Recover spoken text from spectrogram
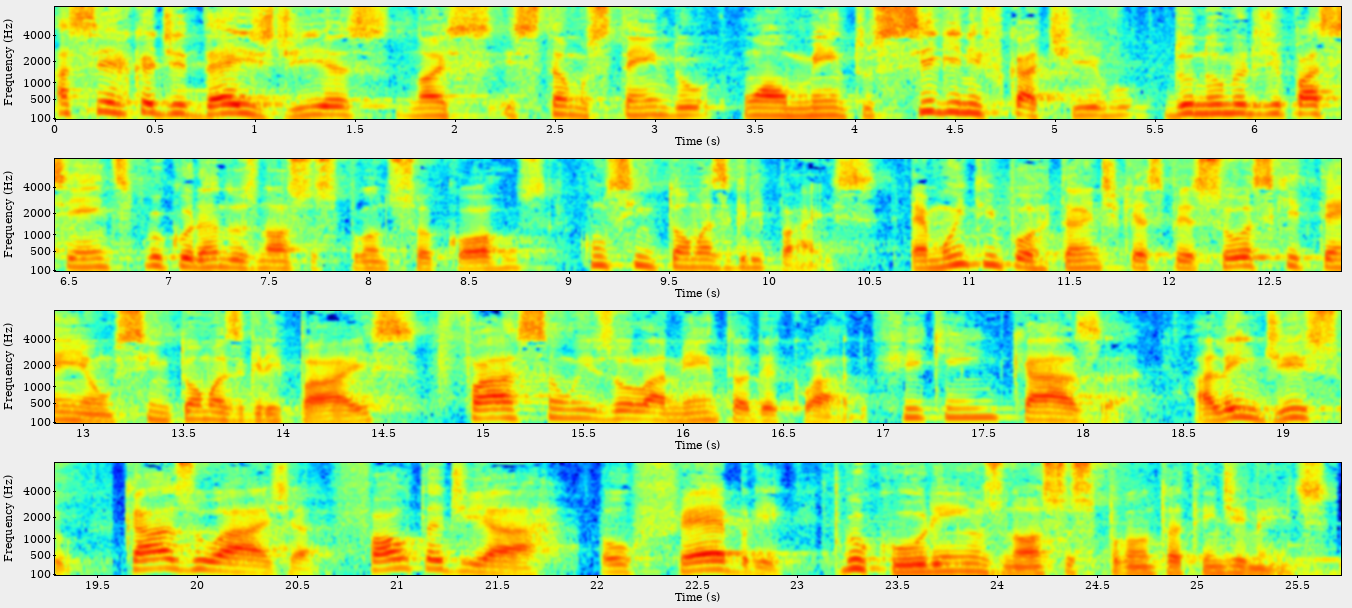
Há cerca de 10 dias, nós estamos tendo um aumento significativo do número de pacientes procurando os nossos prontos-socorros com sintomas gripais. É muito importante que as pessoas que tenham sintomas gripais façam o isolamento adequado. Fiquem em casa. Além disso, caso haja falta de ar ou febre, procurem os nossos pronto atendimentos.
